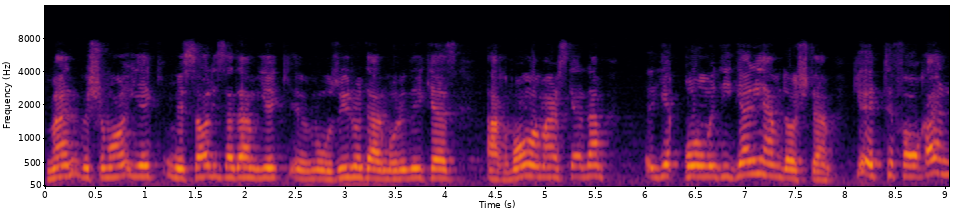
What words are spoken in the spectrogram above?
من به شما یک مثالی زدم یک موضوعی رو در مورد یکی از اقوام عرض کردم. یک قوم دیگری هم داشتم که اتفاقا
